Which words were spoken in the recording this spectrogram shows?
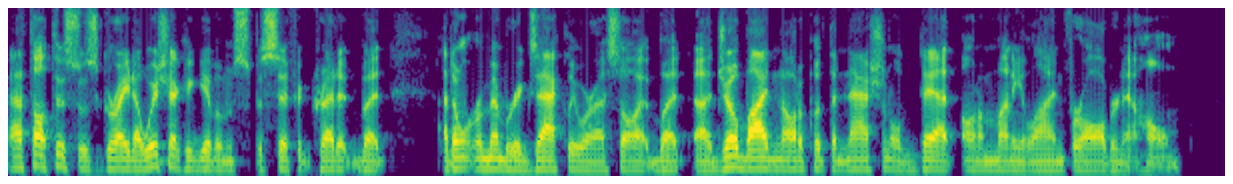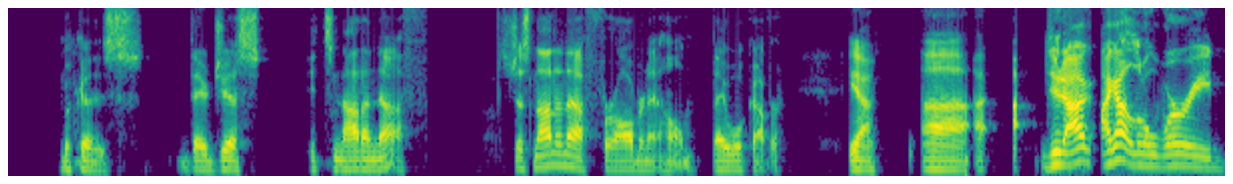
I thought this was great. I wish I could give them specific credit, but I don't remember exactly where I saw it. But uh, Joe Biden ought to put the national debt on a money line for Auburn at home because they're just, it's not enough. It's just not enough for Auburn at home. They will cover. Yeah. Uh, I, I, dude, I, I got a little worried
